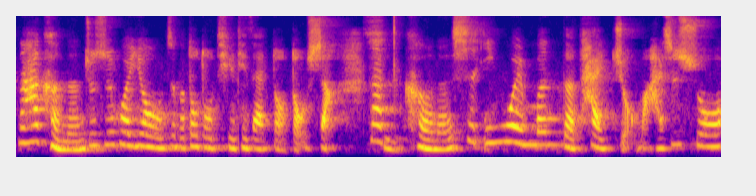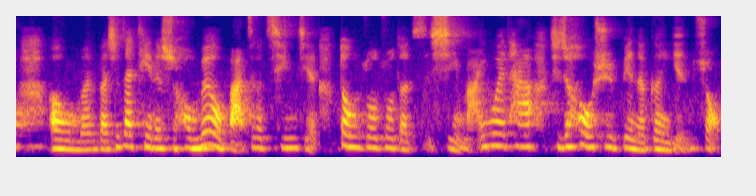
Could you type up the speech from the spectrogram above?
那他可能就是会用这个痘痘贴贴在痘痘上。那可能是因为闷的太久嘛，还是说呃我们本身在贴的时候没有把这个清洁动作做的仔细嘛？因为它其实后续变得更严重，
